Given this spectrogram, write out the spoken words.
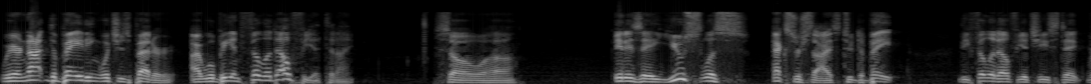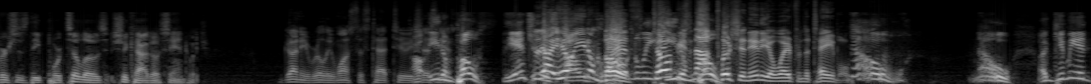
We are not debating which is better. I will be in Philadelphia tonight. So uh, it is a useless exercise to debate the Philadelphia cheesesteak versus the Portillo's Chicago sandwich. Gunny really wants this tattoo. He I'll says eat he- them both. The answer Yeah, is he'll I'll eat them both. Toby's not both. pushing any away from the table. No, no. Uh, give me a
